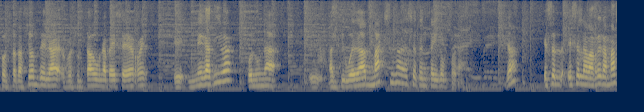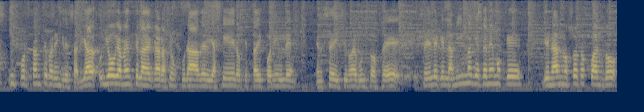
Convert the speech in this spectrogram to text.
constatación del resultado de una PCR negativa con una antigüedad máxima de 72 horas. ¿ya? Esa es, la barrera más importante para ingresar. Y, obviamente la declaración jurada de viajeros que está disponible en c19.cl, que es la misma que tenemos que llenar nosotros cuando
